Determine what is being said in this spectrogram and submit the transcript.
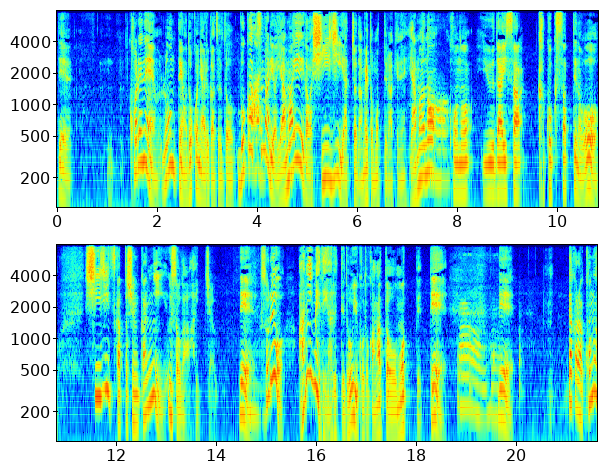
で、これね、論点はどこにあるかというと、僕はつまりは山映画は CG やっちゃダメと思ってるわけね。山のこの雄大さ、過酷さってのを CG 使った瞬間に嘘が入っちゃう。で、それをアニメでやるってどういうことかなと思ってて、で、だからこの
